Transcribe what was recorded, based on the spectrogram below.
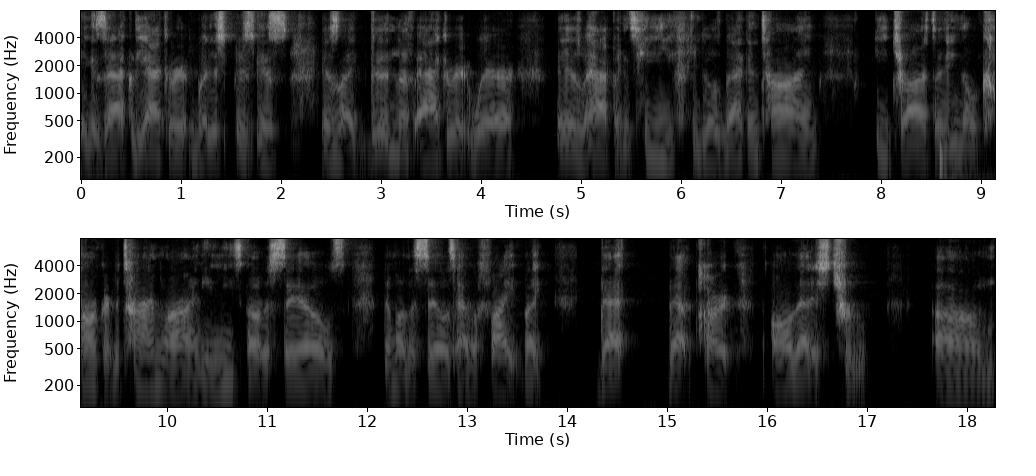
exactly accurate, but it's it's it's, it's like good enough accurate where here's what happens. He he goes back in time. He tries to, you know, conquer the timeline. He meets other cells. The other cells have a fight. Like that that part all that is true. Um,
